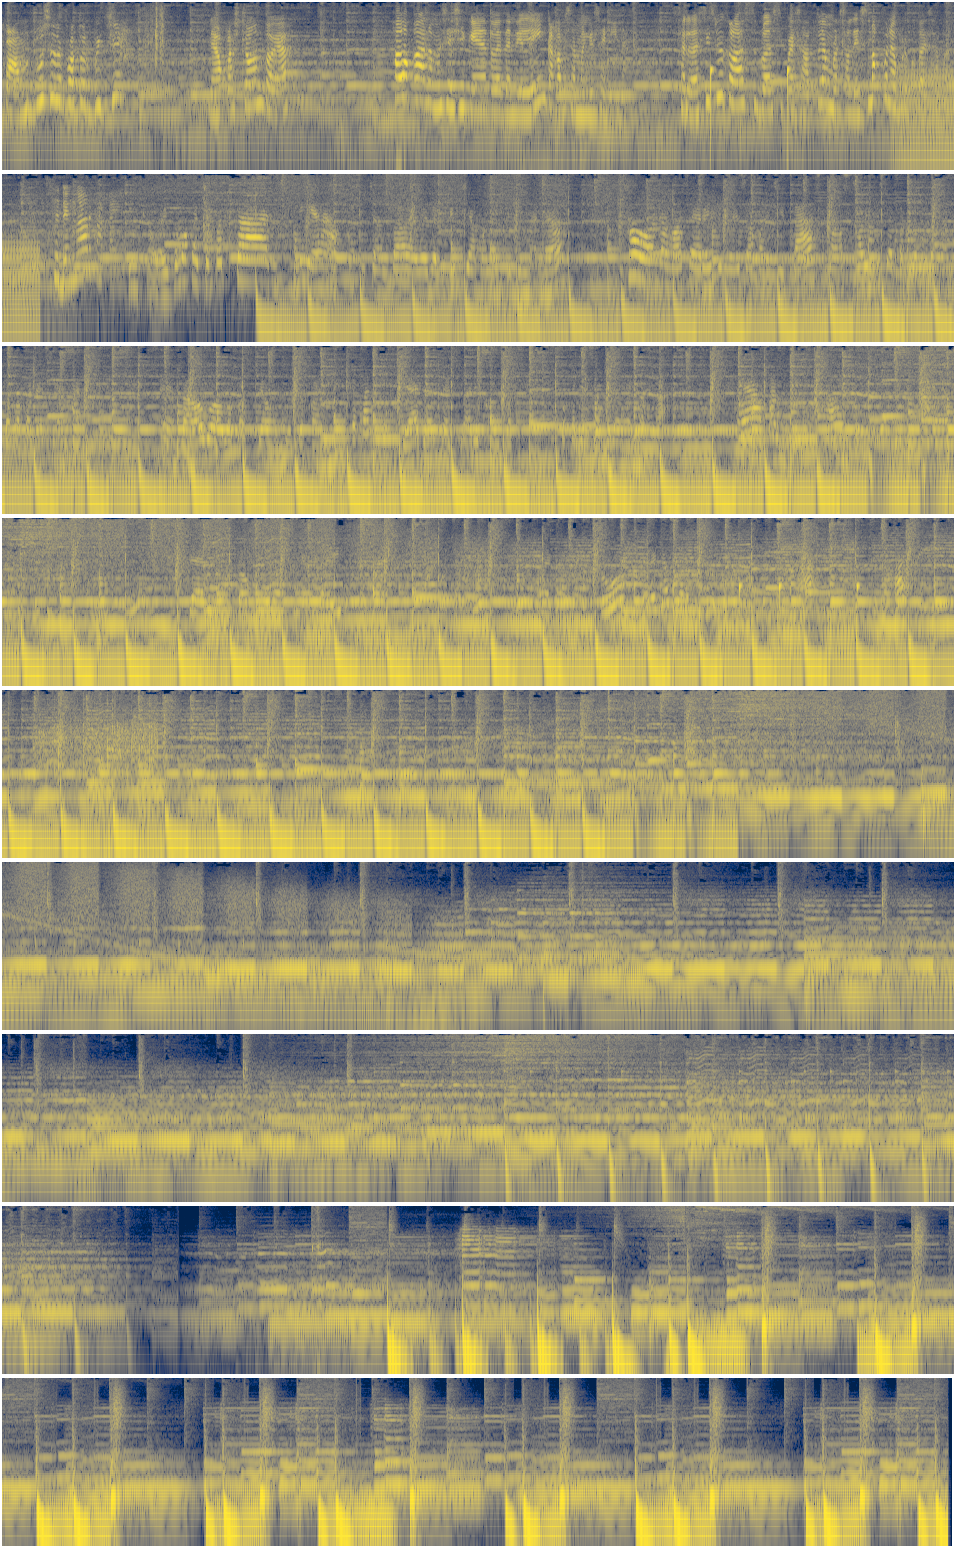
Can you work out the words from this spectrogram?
amat bos elevator pitch-nya. Nih aku kasih contoh ya. Halo kak, nama saya Shikina Teleten di Link, kakak bisa manggil saya Dina. Saya adalah siswi kelas 11 IPS 1 yang berasal dari Semak Puna Berkota Sahabat. Saya dengar kakak ini kalau itu mah kecepatan. Ini ya, aku kasih contoh ya, elevator pitch yang mau nanti gimana. Halo, nama saya Revin Lisa Pancita. Senang sekali bisa bertemu dengan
